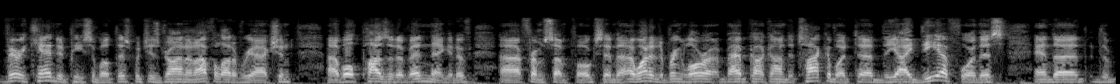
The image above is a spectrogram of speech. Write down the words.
very candid piece about this, which has drawn an awful lot of reaction, both positive and negative, from some folks. And I wanted to bring Laura Babcock on to talk about uh, the idea for this and uh, the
